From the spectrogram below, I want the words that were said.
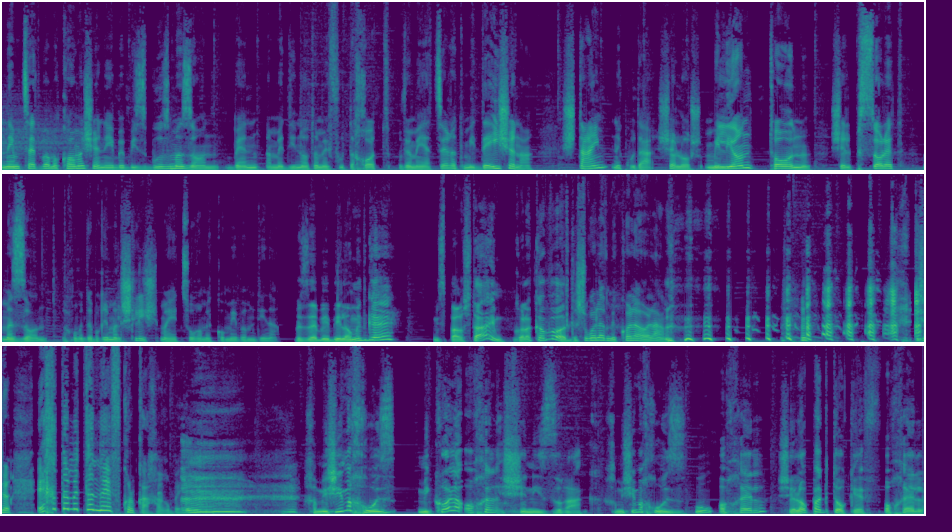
נמצאת במקום השני בבזבוז מזון בין המדינות המפותחות ומייצרת מדי שנה 2.3 מיליון טון של פסולת מזון. אנחנו מדברים על שליש מהייצור המקומי במדינה. בזה ביבי לא מתגאה? מספר שתיים, כל הכבוד. התקשרו אליו מכל העולם. איך אתה מטנף כל כך הרבה? 50 אחוז מכל האוכל שנזרק, 50 אחוז, הוא אוכל שלא פג תוקף, אוכל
